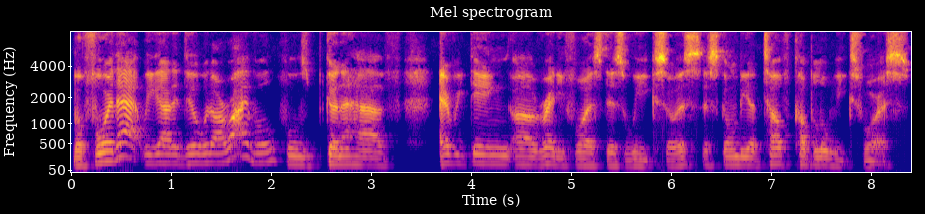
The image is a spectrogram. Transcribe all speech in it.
before that, we got to deal with our rival, who's gonna have everything uh, ready for us this week. So it's it's gonna be a tough couple of weeks for us.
